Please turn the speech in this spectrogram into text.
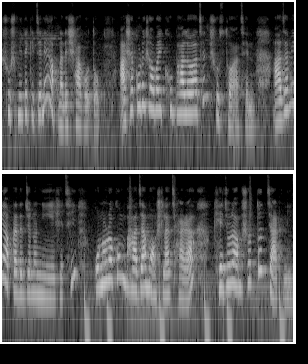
সুস্মিতা কিচেনে আপনাদের স্বাগত। আশা করি সবাই খুব ভালো আছেন, সুস্থ আছেন। আজ আমি আপনাদের জন্য নিয়ে এসেছি কোনো রকম ভাজা মশলা ছাড়া খেজুর আমসত্ত্বর চাটনি।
